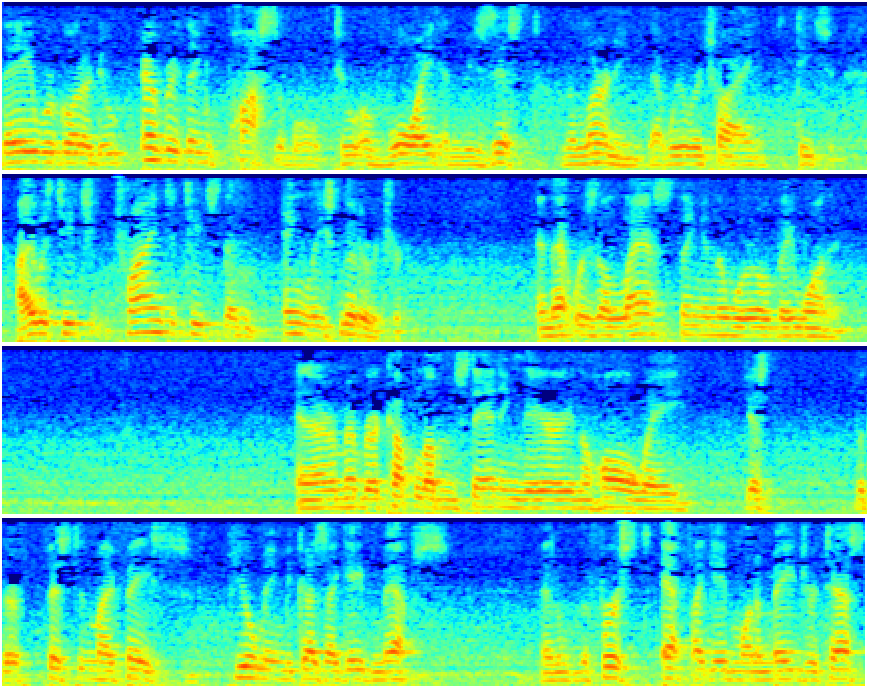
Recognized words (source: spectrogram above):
They were going to do everything possible to avoid and resist the learning that we were trying to teach them. I was teaching, trying to teach them English literature, and that was the last thing in the world they wanted. And I remember a couple of them standing there in the hallway, just with their fist in my face, fuming because I gave them F's. And the first F I gave them on a major test.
